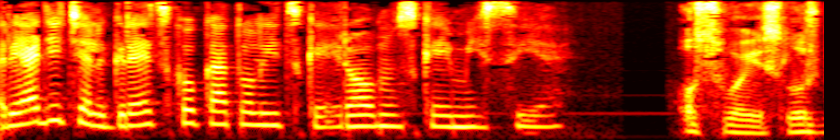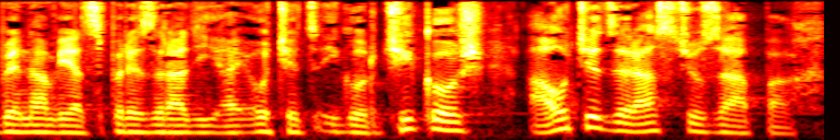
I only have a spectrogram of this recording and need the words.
riaditeľ grécko-katolíckej rómskej misie. O svojej službe nám viac prezradí aj otec Igor Čikoš a otec Rastio Zápach.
